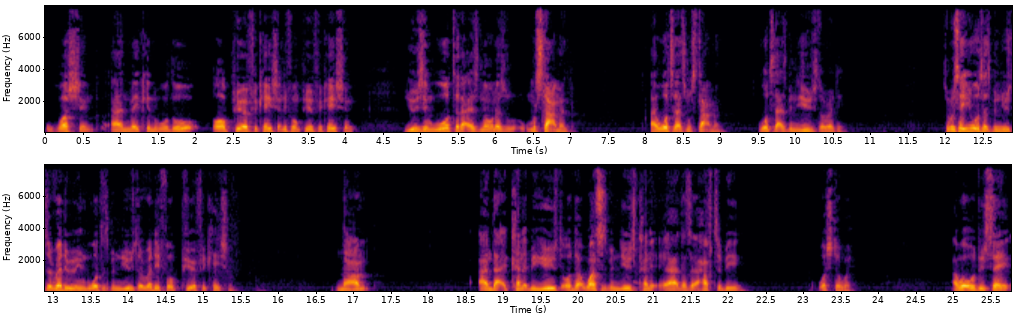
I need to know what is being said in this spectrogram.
washing and making wudu or purification, any form purification, using water that is known as musta'mal. Uh, water that's musta'mal. Water that has been used already. So when we say water has been used already, we mean water has been used already for purification. Naam. And that can it be used, or that once it's been used, can it uh, does it have to be washed away? And what would we say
